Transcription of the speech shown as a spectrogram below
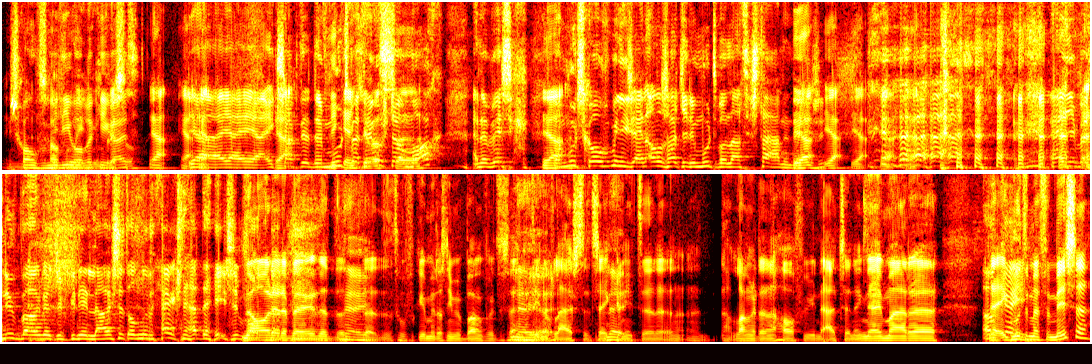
in Schoonfamilie hoor ik hieruit. Ja, ja, Ja, ja. ja. Ik zag de, de moed werd weekendje heel snel eh, mag. En dan wist ik, dat moet schoonfamilie zijn. Anders had je de moed wel laten staan in deze. ja, ja, ja, ja. En je bent nu bang dat je vriendin luistert onderweg naar deze Nou, nee, daar ben dat, dat, Nee. dat, dat hoef ik inmiddels niet meer bang voor te zijn. Nee, dat ja. nog luistert. Zeker niet eh, eh, langer dan een half uur in de uitzending. Nee, maar nee, ik moet hem even missen.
